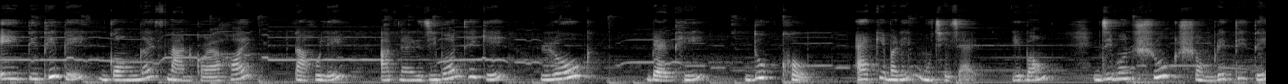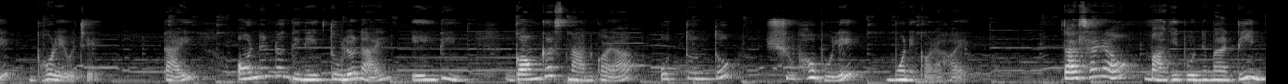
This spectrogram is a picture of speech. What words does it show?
এই তিথিতে গঙ্গায় স্নান করা হয়, তাহলে আপনার জীবন থেকে রোগ, ব্যাধি, দুঃখ একেবারে মুছে যায় এবং জীবন সুখ সমৃদ্ধিতে ভরে ওঠে। তাই অন্যান্য দিনের তুলনায় এই দিন গঙ্গা স্নান করা অত্যন্ত শুভ বলে মনে করা হয়। তাছাড়াও মাঘী পূর্ণিমার দিন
